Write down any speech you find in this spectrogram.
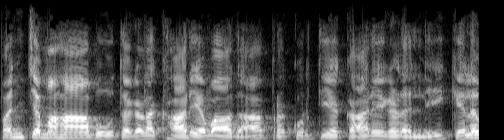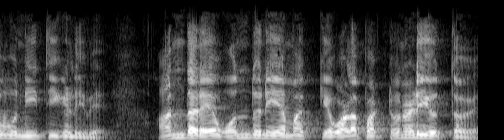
ಪಂಚಮಹಾಭೂತಗಳ ಕಾರ್ಯವಾದ ಪ್ರಕೃತಿಯ ಕಾರ್ಯಗಳಲ್ಲಿ ಕೆಲವು ನೀತಿಗಳಿವೆ. ಅಂದರೆ ಒಂದು ನಿಯಮಕ್ಕೆ ಒಳಪಟ್ಟು ನಡೆಯುತ್ತವೆ.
